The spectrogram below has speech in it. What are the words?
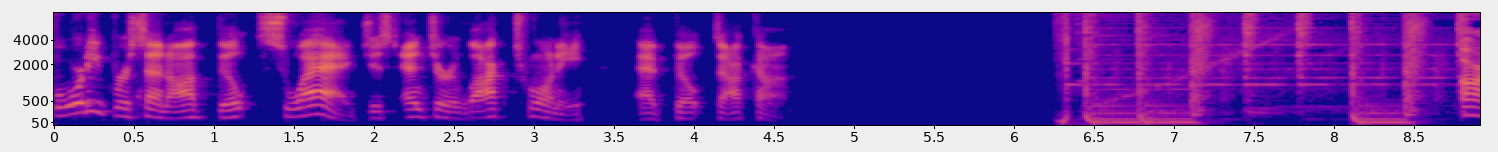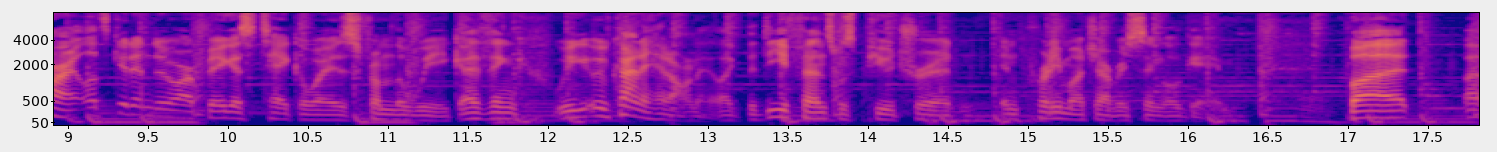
40% off Built Swag. Just enter LOCK20 at built.com. All right, let's get into our biggest takeaways from the week. I think we, we've kind of hit on it. Like the defense was putrid in pretty much every single game. But uh,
